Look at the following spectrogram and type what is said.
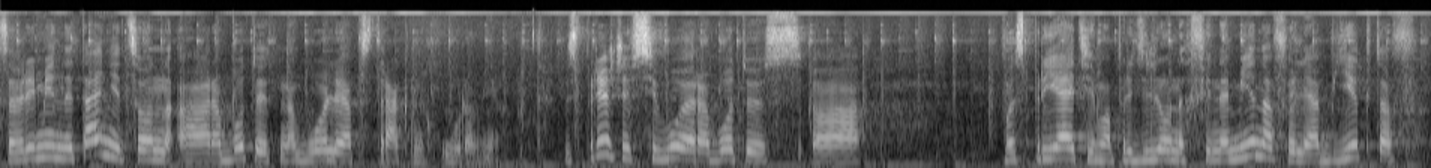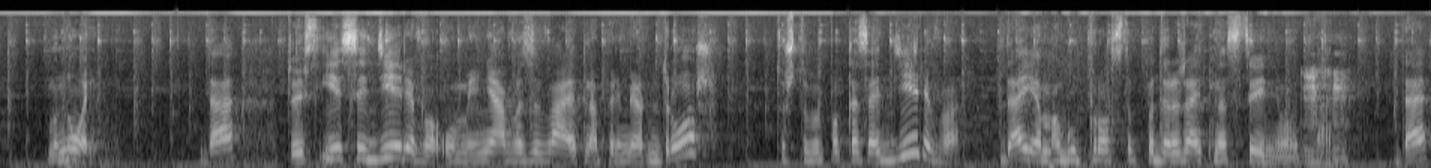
Современный танец, он а, работает на более абстрактных уровнях. То есть прежде всего я работаю с а, восприятием определенных феноменов или объектов мной, да. То есть если дерево у меня вызывает, например, дрожь, то чтобы показать дерево, да, я могу просто подражать на сцене вот так, mm-hmm. да.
